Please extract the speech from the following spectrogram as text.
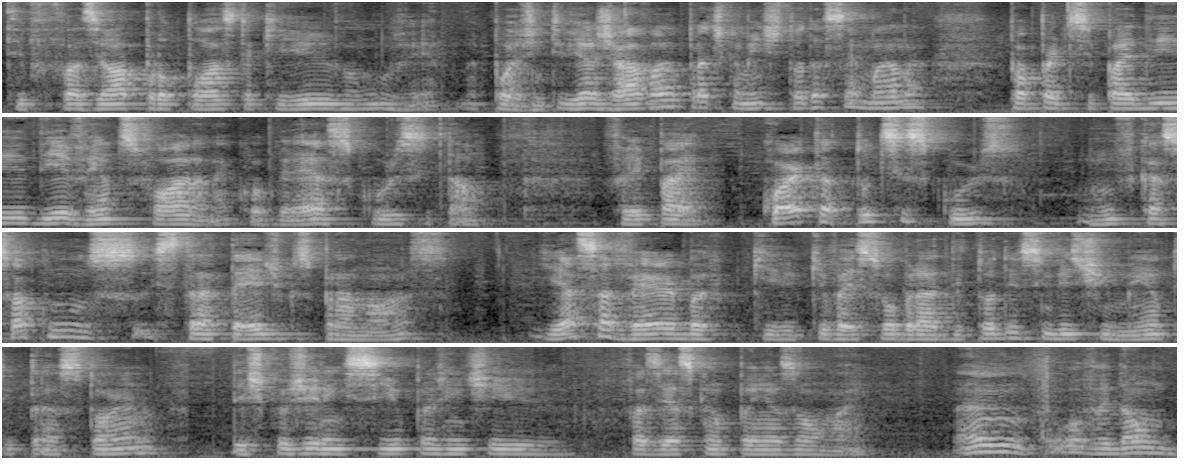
tipo, fazer uma proposta aqui, vamos ver. Pô, a gente viajava praticamente toda semana para participar de, de eventos fora, né? Congresso, curso e tal. Falei, pai, corta todos esses cursos, vamos ficar só com os estratégicos para nós. E essa verba que, que vai sobrar de todo esse investimento e transtorno, deixa que eu gerencio para a gente fazer as campanhas online. Ah, pô, vai dar um.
